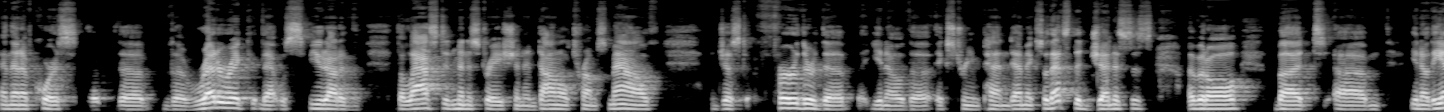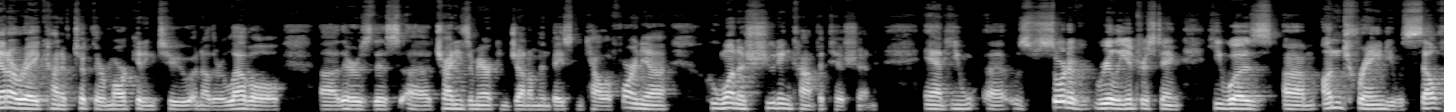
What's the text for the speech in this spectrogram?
and then, of course, the, the, the rhetoric that was spewed out of the last administration and Donald Trump's mouth just furthered the you know the extreme pandemic. So that's the genesis of it all. But um, you know the NRA kind of took their marketing to another level. Uh, there's this uh, Chinese American gentleman based in California who won a shooting competition. And he uh, was sort of really interesting. He was um, untrained, he was self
